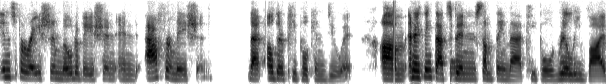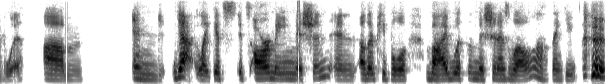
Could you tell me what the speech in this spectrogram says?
inspiration, motivation, and affirmation that other people can do it. Um, and I think that's been something that people really vibe with. Um, and yeah like it's it's our main mission and other people vibe with the mission as well oh, thank you.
